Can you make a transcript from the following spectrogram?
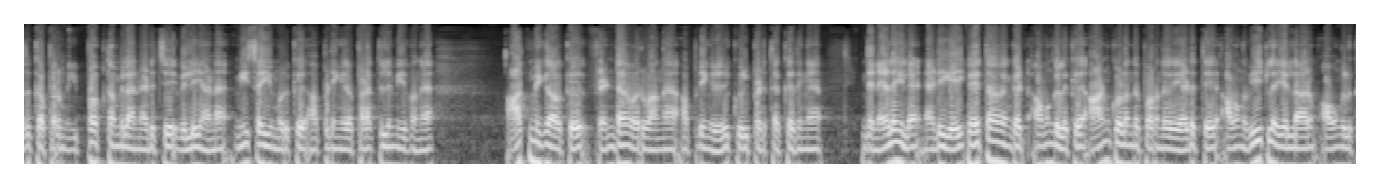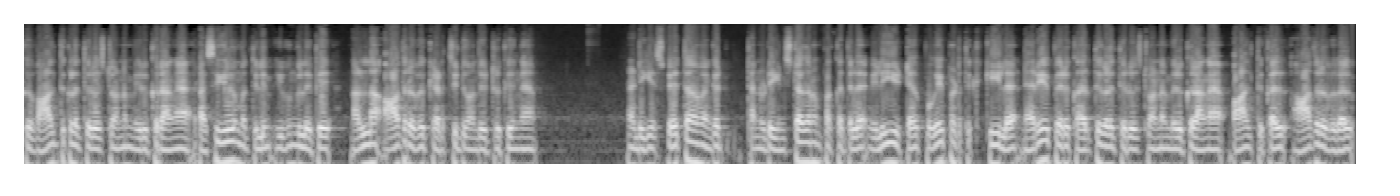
அதுக்கப்புறம் ஹிப்ஹாப் தமிழாக நடித்து வெளியான மீசையும் முறுக்கு அப்படிங்கிற படத்திலும் இவங்க ஆத்மிகாவுக்கு ஃப்ரெண்டாக வருவாங்க அப்படிங்கிறது குறிப்பிடத்தக்கதுங்க. இந்த நிலையில் நடிகை ஸ்வேதா வெங்கட் அவங்களுக்கு ஆண் குழந்தை பிறந்ததை அடுத்து அவங்க வீட்டில் எல்லாரும் அவங்களுக்கு வாழ்த்துக்களை தெரிவிச்சிட்டோன்னு இருக்கிறாங்க. ரசிகர்கள் மத்தியிலும் இவங்களுக்கு நல்ல ஆதரவு கிடைச்சிட்டு வந்துட்டு இருக்குங்க. நடிகை ஸ்வேதா வெங்கட் தன்னுடைய இன்ஸ்டாகிராம் பக்கத்தில் வெளியிட்ட புகைப்படத்துக்கு கீழே நிறைய பேர் கருத்துக்களை தெரிவிச்சிட்டு இருக்கிறாங்க. வாழ்த்துக்கள் ஆதரவுகள்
